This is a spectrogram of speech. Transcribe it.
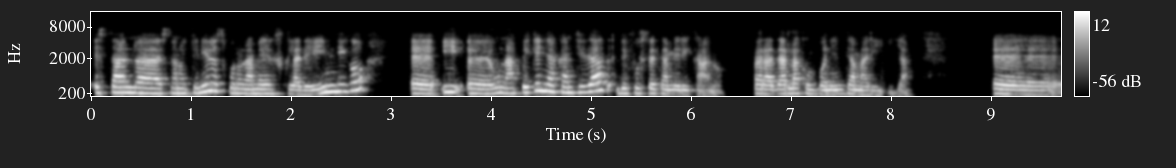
están, ah, están obtenidos con una mezcla de índigo eh, y una pequeña cantidad de fusete americano para dar la componente amarilla. Eh,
